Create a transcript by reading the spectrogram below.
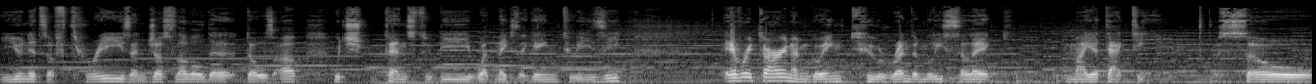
units of threes and just level the, those up, which tends to be what makes the game too easy. Every turn I'm going to randomly select my attack team. So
